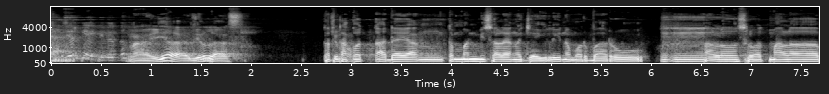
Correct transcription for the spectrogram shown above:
anjir kayak gitu tuh. Nah iya jelas. Tertakut ada yang teman misalnya ngejaili nomor baru. Mm-mm. Halo, selamat malam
